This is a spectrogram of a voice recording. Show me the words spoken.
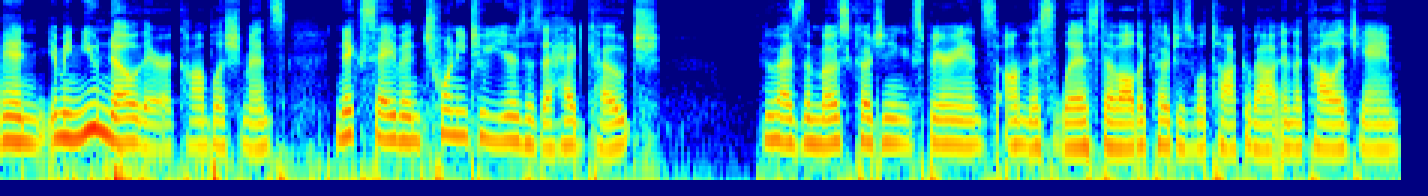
And I mean, you know their accomplishments. Nick Saban, 22 years as a head coach, who has the most coaching experience on this list of all the coaches we'll talk about in the college game.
